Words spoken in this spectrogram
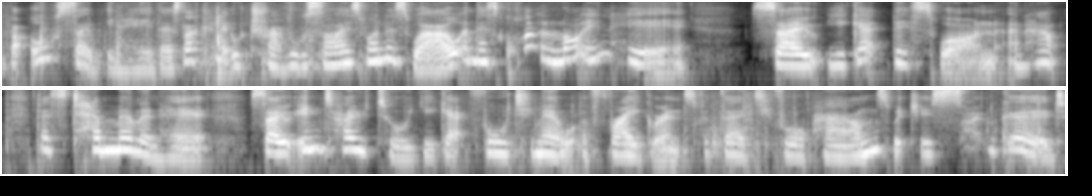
but also in here, there's like a little travel size one as well. And there's quite a lot in here. So you get this one and how there's 10 mil in here. So in total, you get 40 mil of fragrance for 34 pounds, which is so good.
